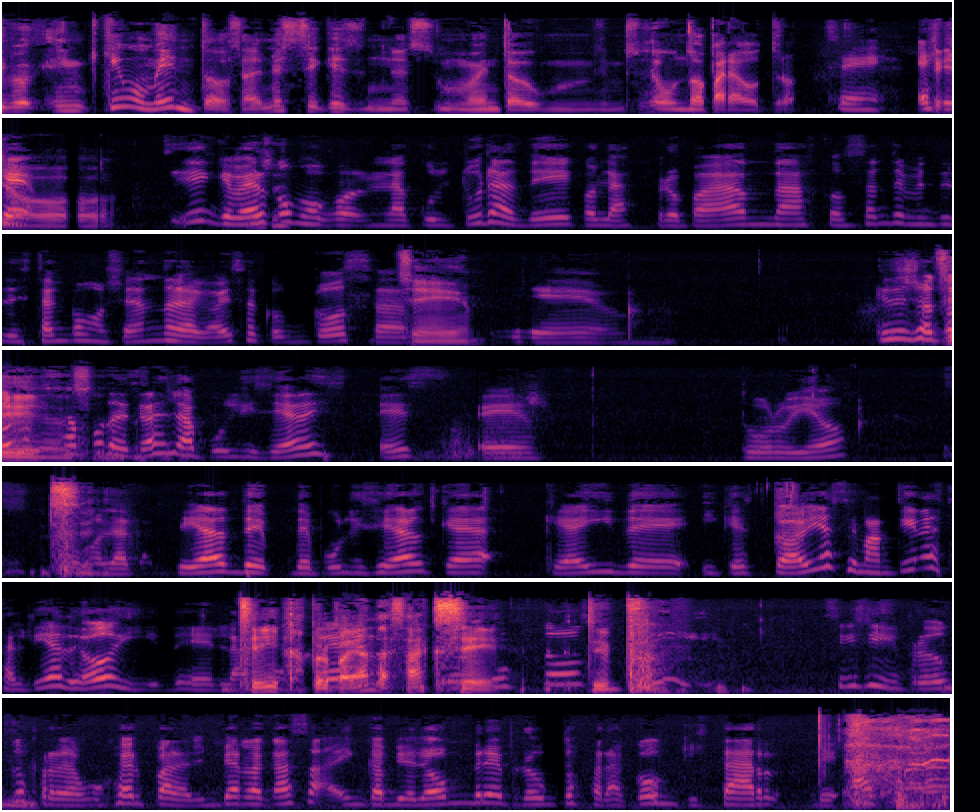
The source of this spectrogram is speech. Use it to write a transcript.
Tipo, ¿en qué momento? O sea, no sé que es, no es un momento, un segundo para otro, Sí, es que pero tiene que ver no sé. como con la cultura de, con las propagandas, constantemente te están como llenando la cabeza con cosas. sí, Eh, qué sé yo, todo lo que está por detrás de la publicidad es, es turbio. Como la cantidad de, publicidad que, que, hay de y que todavía se mantiene hasta el día de hoy. De la sí, propaganda Saxe. Sí, Sí, sí, productos mm. para la mujer para limpiar la casa, en cambio el hombre, productos para conquistar de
